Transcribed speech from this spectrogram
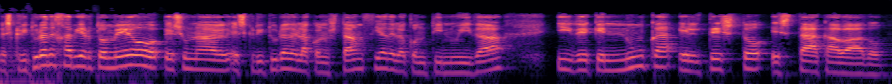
La escritura de Javier Tomeo es una escritura de la constancia, de la continuidad y de que nunca el texto está acabado.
